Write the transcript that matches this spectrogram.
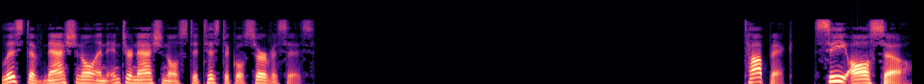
List of national and international statistical services. Topic. See also.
